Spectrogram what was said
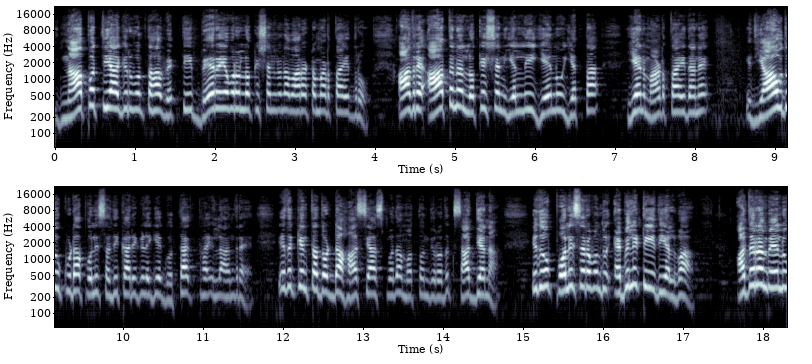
ನಾಪತ್ತೆಯಾಗಿರುವಂತಹ ವ್ಯಕ್ತಿ ಬೇರೆಯವರ ಲೊಕೇಶನನ್ನು ಮಾರಾಟ ಮಾಡ್ತಾ ಇದ್ರು. ಆದರೆ ಆತನ ಲೊಕೇಶನ್ ಎಲ್ಲಿ, ಏನು, ಎತ್ತ, ಏನು ಮಾಡ್ತಾ ಇದ್ದಾನೆ, ಇದು ಯಾವುದು ಕೂಡ ಪೊಲೀಸ್ ಅಧಿಕಾರಿಗಳಿಗೆ ಗೊತ್ತಾಗ್ತಾ ಇಲ್ಲ ಅಂದರೆ ಇದಕ್ಕಿಂತ ದೊಡ್ಡ ಹಾಸ್ಯಾಸ್ಪದ ಮತ್ತೊಂದಿರೋದಕ್ಕೆ ಸಾಧ್ಯನಾ. ಇದು ಪೊಲೀಸರ ಒಂದು ಎಬಿಲಿಟಿ ಇದೆಯಲ್ವಾ? ಅದರ ಮೇಲೂ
